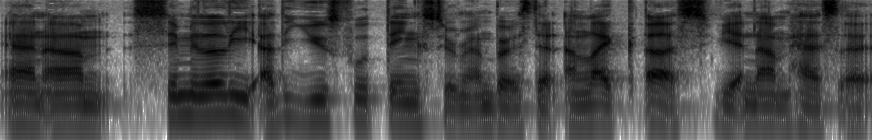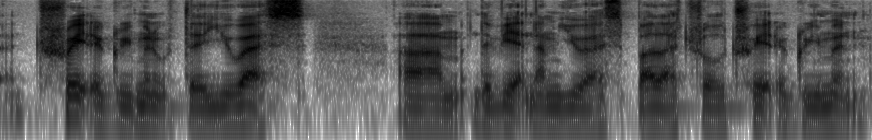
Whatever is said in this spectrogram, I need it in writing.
And um, similarly, other useful things to remember is that unlike us, Vietnam has a trade agreement with the U.S., um, the Vietnam-U.S. bilateral trade agreement,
